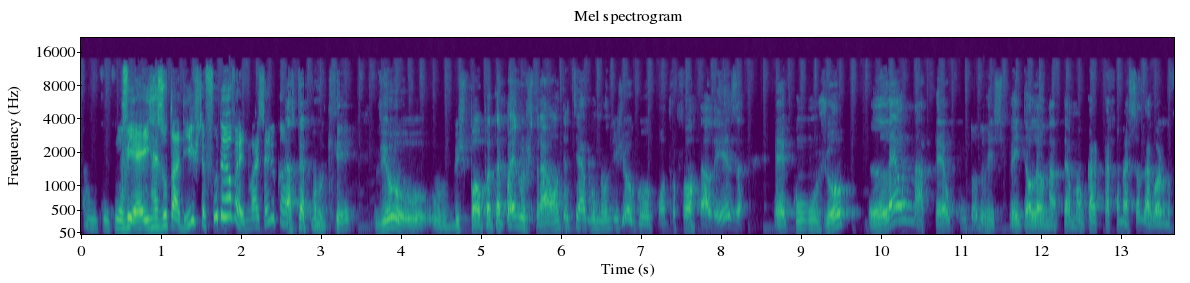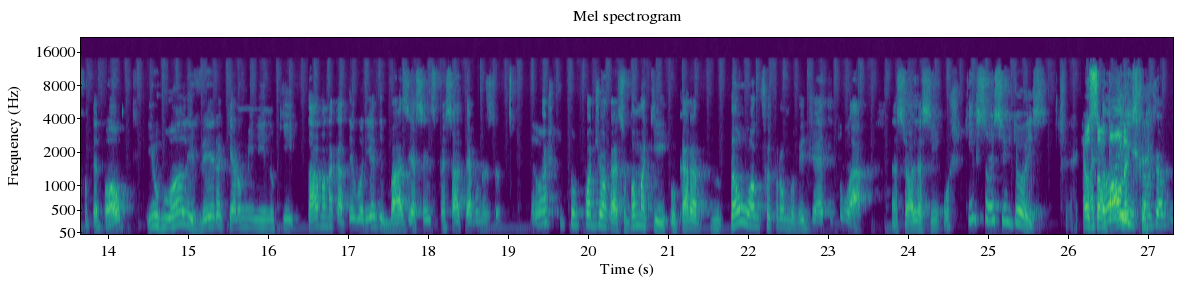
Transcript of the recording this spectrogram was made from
com, com, com viés resultadista, fudeu, velho, não vai sair do campo. Até porque, viu, o, o Bispo, até para ilustrar, ontem o Thiago Nunes jogou contra o Fortaleza é, com o Jô, Léo Natel, com todo respeito ao Léo Natel, mas é um cara que está começando agora no futebol, e o Juan Oliveira, que era um menino que estava na categoria de base e ia ser dispensado até alguns. Eu acho que tu pode jogar. Se vamos aqui, o cara tão logo foi promovido já é titular. Você olha assim, quem são esses dois? É o mas São Paulo, aí, são jogo...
